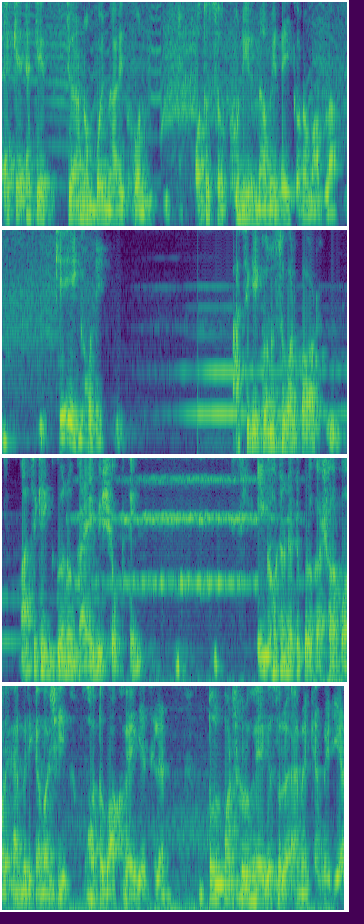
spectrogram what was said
একে একে তিরানব্বই নারী খুন, অথচ খুনির নামে নেই কোনো মামলা। কে এই খুনি? আছে কি কোনো সুপার পাওয়ার? আছে কি কোনো গায়েবী শক্তি? এই ঘটনাটি প্রকাশ হওয়ার পর আমেরিকাবাসী হতবাক হয়ে গিয়েছিলেন। তোলপাড় শুরু হয়ে গেছিল America media.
